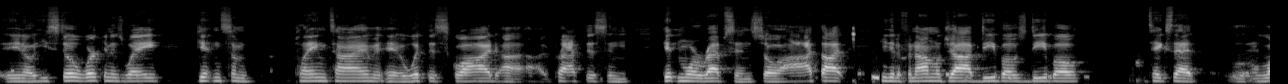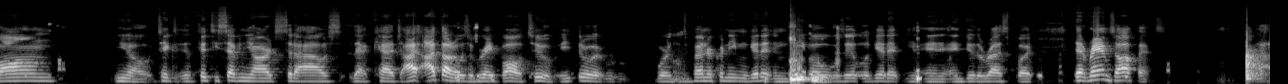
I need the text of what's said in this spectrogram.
you know, he's still working his way, getting some playing time uh, with this squad, uh, uh, practice, and getting more reps in. So I thought he did a phenomenal job. Deebo's Deebo takes that long, you know, takes 57 yards to the house. That catch, I, I thought it was a great ball too. He threw it where the defender couldn't even get it, and Deebo was able to get it and, and, and do the rest. But that Rams offense, uh,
